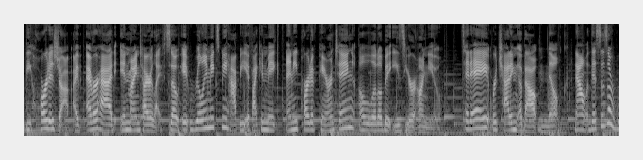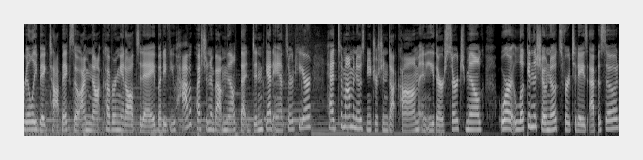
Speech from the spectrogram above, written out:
the hardest job I've ever had in my entire life. So it really makes me happy if I can make any part of parenting a little bit easier on you. Today, we're chatting about milk. Now, this is a really big topic, so I'm not covering it all today. But if you have a question about milk that didn't get answered here, head to mamaknowsnutrition.com and either search milk or look in the show notes for today's episode,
